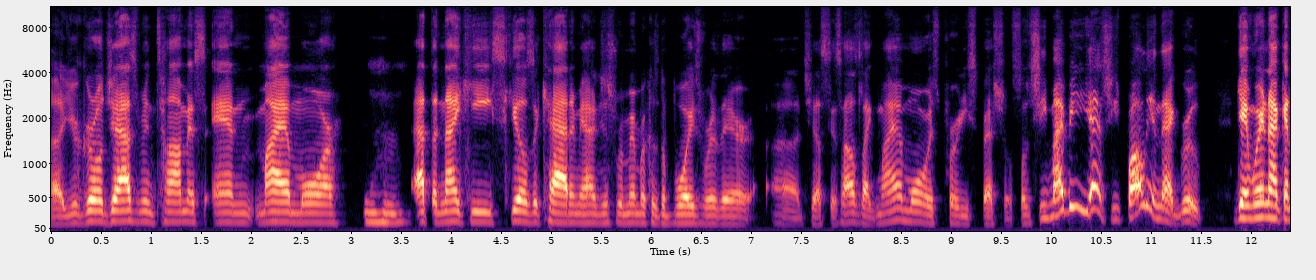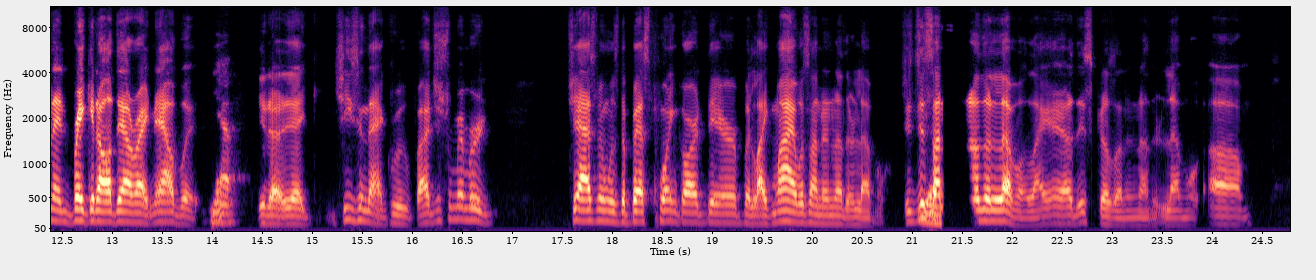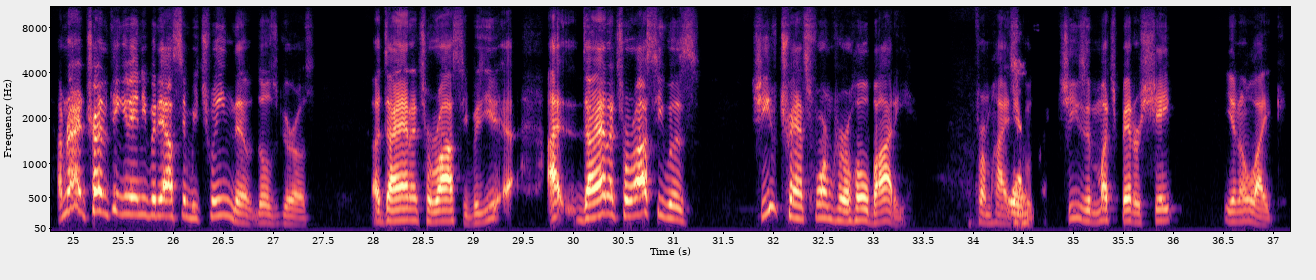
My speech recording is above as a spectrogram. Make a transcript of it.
uh, your girl Jasmine Thomas and Maya Moore mm-hmm. at the Nike Skills Academy. I just remember because the boys were there, uh, Chelsea. So I was like, Maya Moore was pretty special. So she might be, yeah, she's probably in that group. Again, we're not going to break it all down right now, but yeah, you know, like she's in that group. I just remember Jasmine was the best point guard there, but like Maya was on another level. She's just yeah. on another level. Like this girl's on another level. Um, I'm not trying to think of anybody else in between the, those girls. Uh, Diana Taurasi, but you, I, Diana Taurasi was she transformed her whole body from high yeah. school. She's in much better shape, you know, like,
